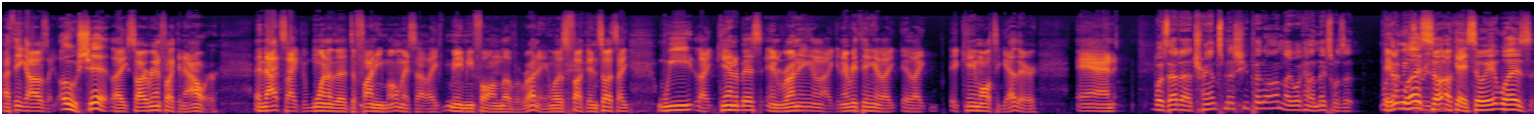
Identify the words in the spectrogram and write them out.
I think I was like, oh shit, like so I ran for like an hour. And that's like one of the defining moments that like made me fall in love with running was fucking. So it's like weed, like cannabis and running and like and everything. And like it like it came all together, and Was that a trance mix you put on? Like what kind of mix was it? What it kind of music was so okay. So it was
